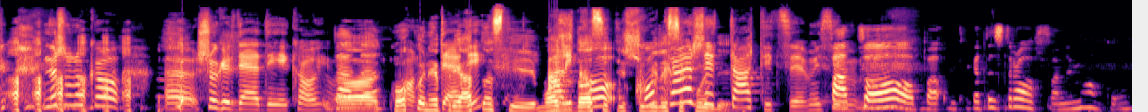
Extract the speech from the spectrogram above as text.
Znaš, ono kao uh, sugar daddy, kao, Da, da. Koliko on, neprijatnosti možeš ali da ko, osjetiš u ko milisekundi. kaže tatice, mislim. Pa to, pa katastrofa, ne mogu.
